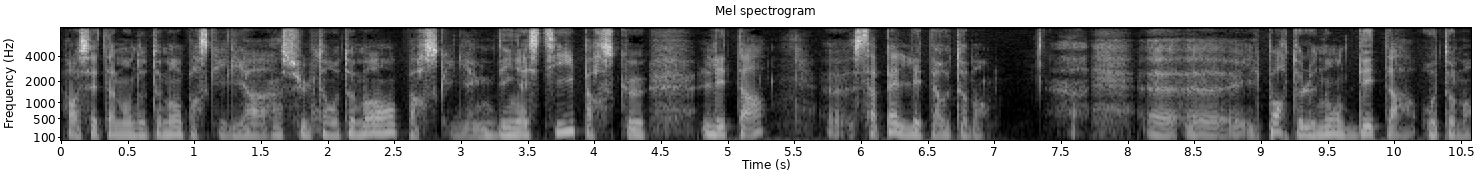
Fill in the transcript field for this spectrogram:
Alors c'est un monde ottoman parce qu'il y a un sultan ottoman, parce qu'il y a une dynastie, parce que l'État euh, s'appelle l'État ottoman. Euh, il porte le nom d'État ottoman.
